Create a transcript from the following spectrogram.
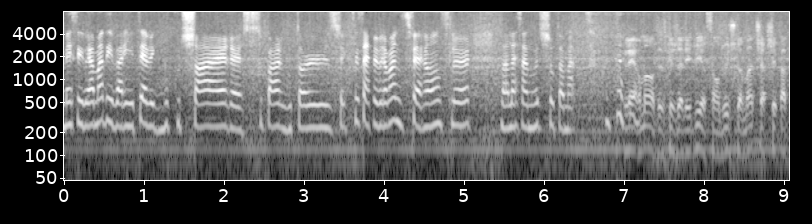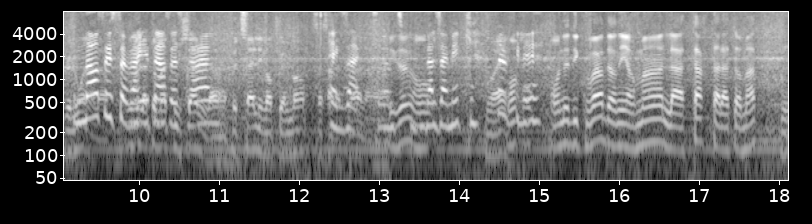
Mais c'est vraiment des variétés avec beaucoup de chair, euh, super goûteuses. Fait que, ça fait vraiment une différence là, dans la sandwich aux tomates. Clairement, c'est ce que j'allais dire. Sandwich tomate, cherchez pas plus loin. Non, c'est ça, Ou la variété ancestrale. là, Un peu de sel éventuellement, ça Exact. là, Exact, on- balsamique. Ouais. On, a découvert dernièrement la tarte à la tomate, Mhm.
